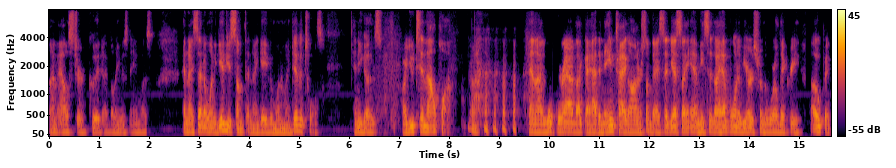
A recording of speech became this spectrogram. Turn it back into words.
I'm Alistair Good, I believe his name was. And I said, I want to give you something. I gave him one of my divot tools. And he goes, Are you Tim Alpaugh? and I looked around like I had a name tag on or something. I said, Yes, I am. He said, I have one of yours from the World Hickory Open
